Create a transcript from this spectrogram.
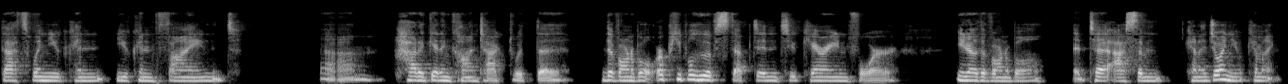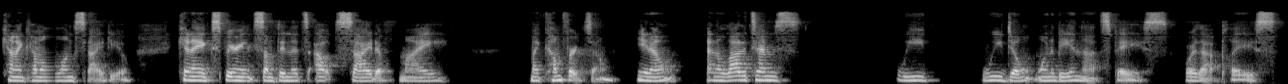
that's when you can you can find um, how to get in contact with the the vulnerable or people who have stepped into caring for you know the vulnerable to ask them can i join you can i can i come alongside you can I experience something that's outside of my my comfort zone, you know? And a lot of times we we don't want to be in that space or that place.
